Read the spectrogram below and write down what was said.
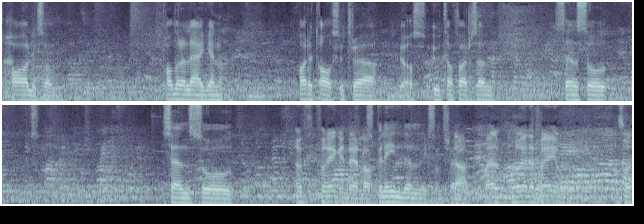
Har liksom har några lägen, har ett avslut tror jag utanför. Sen, sen så sen så För egen del då? spela in den liksom tror jag. Ja. Hur är det för egen, alltså,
